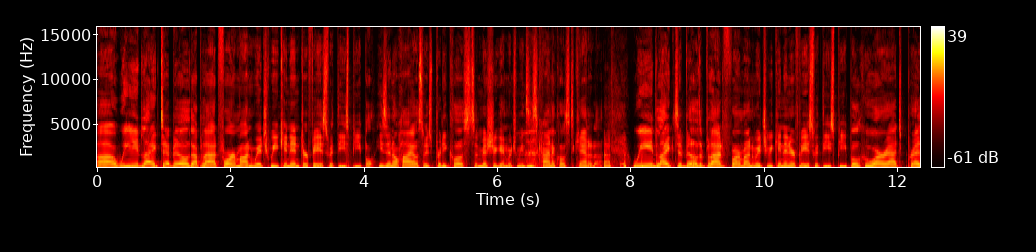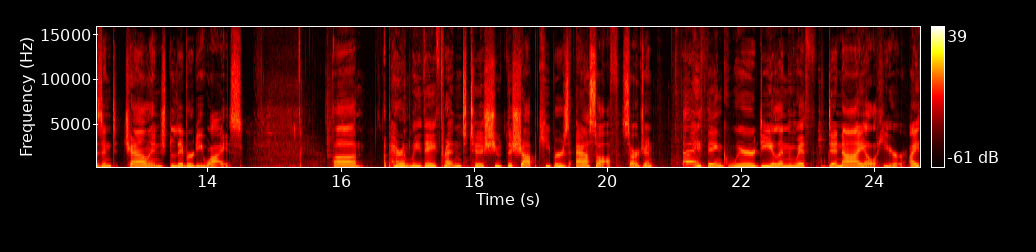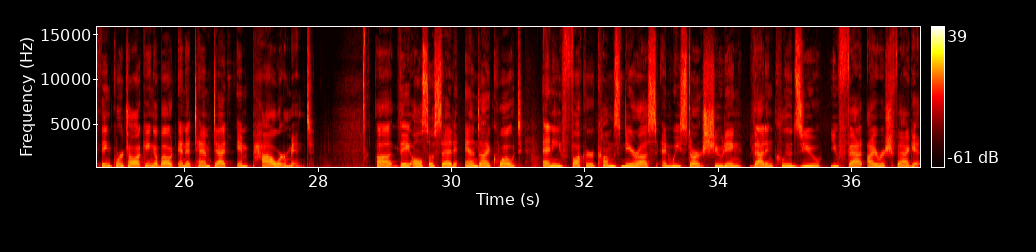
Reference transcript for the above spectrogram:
Uh, we'd like to build a platform on which we can interface with these people. He's in Ohio, so he's pretty close to Michigan, which means he's kind of close to Canada. We'd like to build a platform on which we can interface with these people who are at present challenged liberty wise. Uh, apparently, they threatened to shoot the shopkeeper's ass off, Sergeant. I think we're dealing with denial here. I think we're talking about an attempt at empowerment. Uh, they also said, and I quote, any fucker comes near us and we start shooting, that includes you, you fat Irish faggot.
